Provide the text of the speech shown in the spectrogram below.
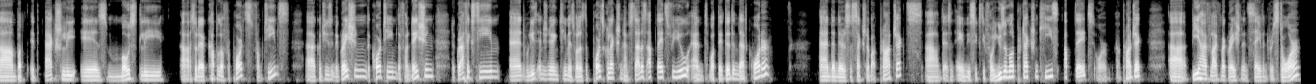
Um, but it actually is mostly uh, so there are a couple of reports from teams, uh, continuous integration, the core team, the foundation, the graphics team, and release engineering team, as well as the ports collection have status updates for you and what they did in that quarter. And then there's a section about projects. Uh, there's an AMD 64 user mode protection keys update or project, uh, bhyve live migration and save and restore.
